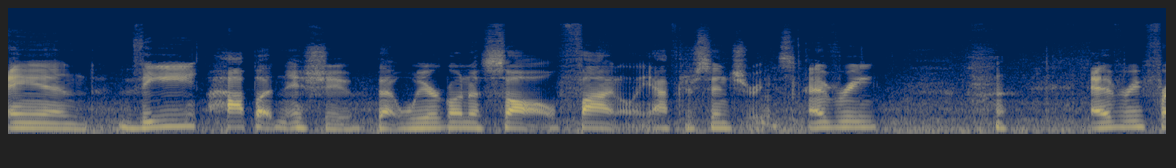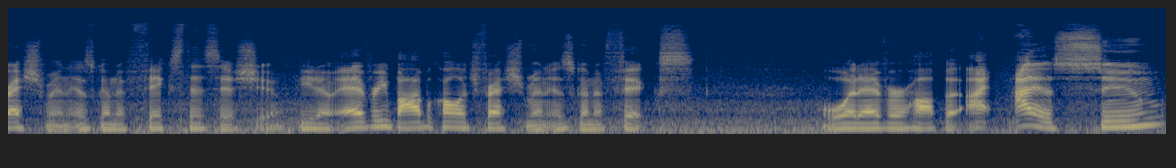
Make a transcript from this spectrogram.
and the hot button issue that we're going to solve finally after centuries every every freshman is going to fix this issue. You know every bible college freshman is going to fix whatever hot button I, I assume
